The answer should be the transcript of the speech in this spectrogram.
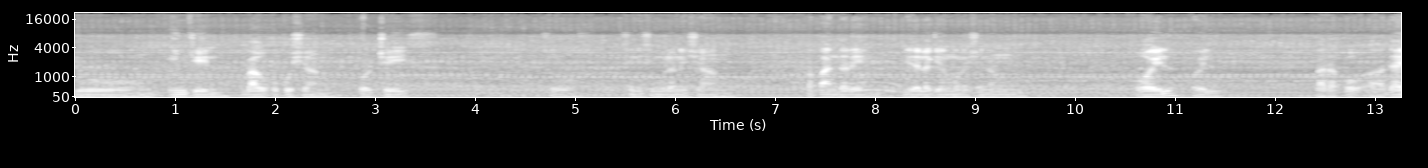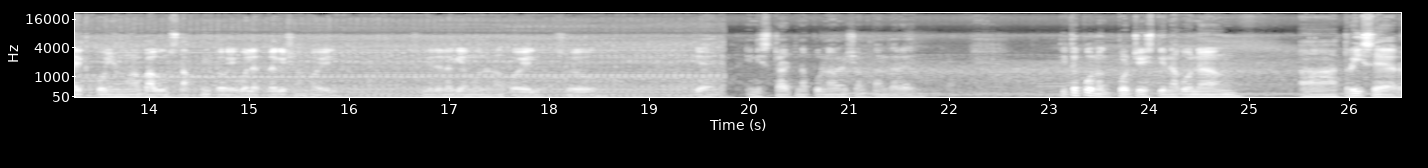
yung engine bago ko po siyang purchase. So, sinisimula na siyang papanda rin. Nilalagyan muna siya ng oil. Oil para po, ah, dahil ko po yung mga bagong stock nito, eh, wala talaga siyang oil. So, nilalagyan muna ng oil. So, yan. In-start na po namin siyang panda rin. Dito po, nag-purchase din ako ng ah, tracer.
